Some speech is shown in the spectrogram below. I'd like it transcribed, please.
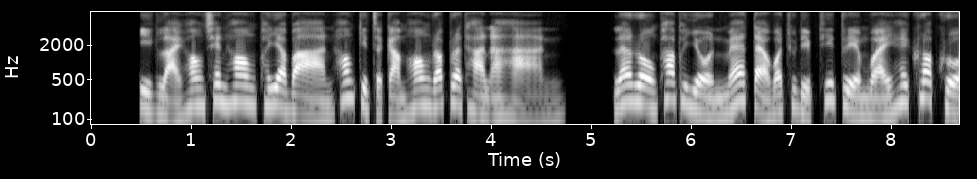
ๆ อีกหลายห้องเช่นห้องพยาบาล ห้องกิจกรรมห้องรับประทานอาหาร และโรงภาพยนตร์แม้แต่วัตถุดิบที่เตรียมไว้ให้ครอบครัว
